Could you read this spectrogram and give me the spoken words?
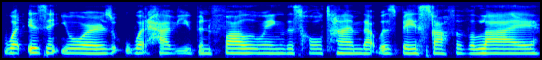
what isn't yours, what have you been following this whole time that was based off of a lie.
